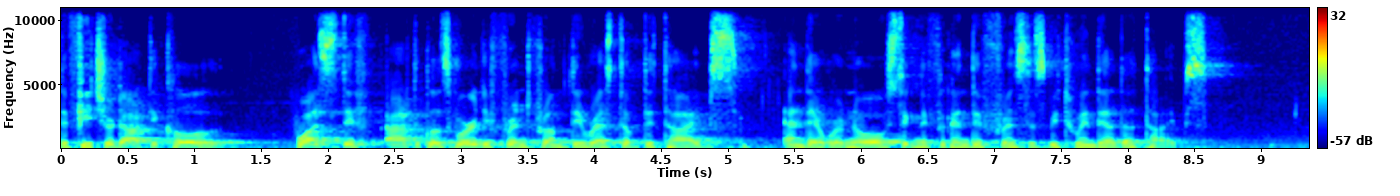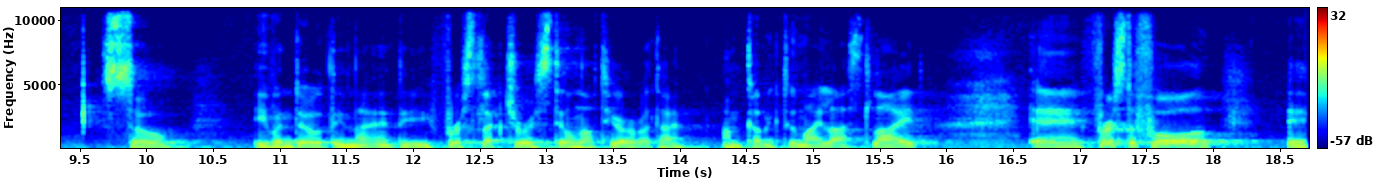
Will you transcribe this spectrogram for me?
the featured article was articles were different from the rest of the types, and there were no significant differences between the other types. So, even though the, the first lecture is still not here, but I'm, I'm coming to my last slide. Uh, first of all, uh,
